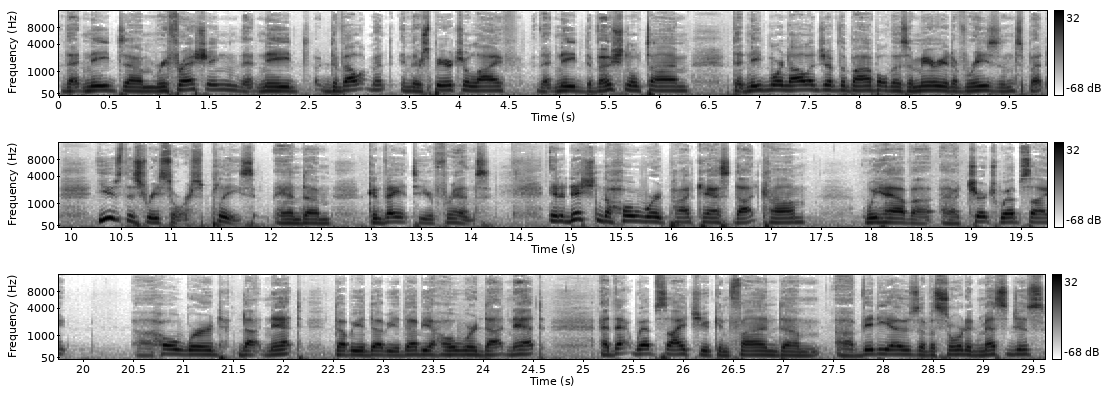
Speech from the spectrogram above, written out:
that need um, refreshing, that need development in their spiritual life, that need devotional time, that need more knowledge of the Bible. There's a myriad of reasons, but use this resource, please, and um, convey it to your friends. In addition to wholewordpodcast.com, we have a, a church website, uh, wholeword.net, www.wholeword.net. At that website, you can find um, uh, videos of assorted messages.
